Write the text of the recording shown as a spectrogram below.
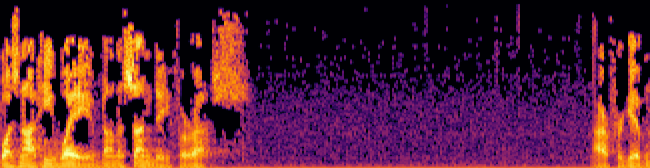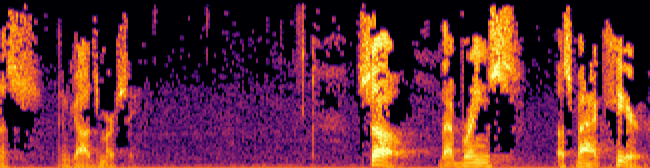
Was not he waived on a Sunday for us? Our forgiveness and God's mercy. So, that brings us back here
